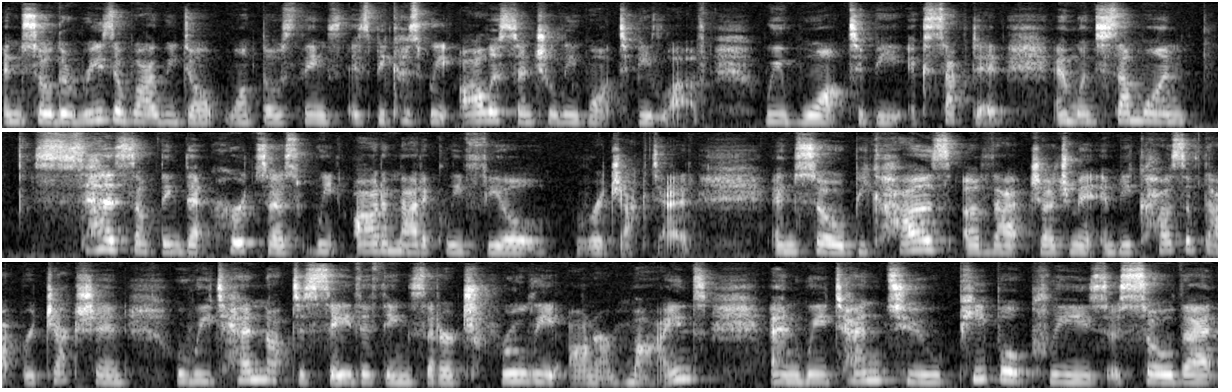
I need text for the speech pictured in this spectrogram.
And so the reason why we don't want those things is because we all essentially want to be loved. We want to be accepted. And when someone says something that hurts us, we automatically feel rejected. And so, because of that judgment and because of that rejection, we tend not to say the things that are truly on our minds, and we tend to people please so that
